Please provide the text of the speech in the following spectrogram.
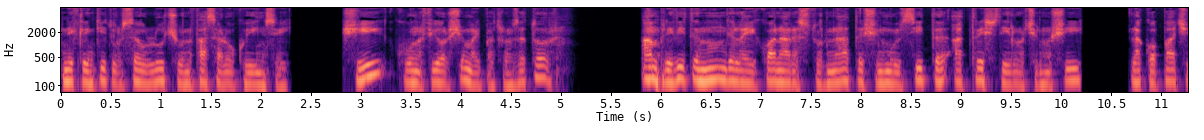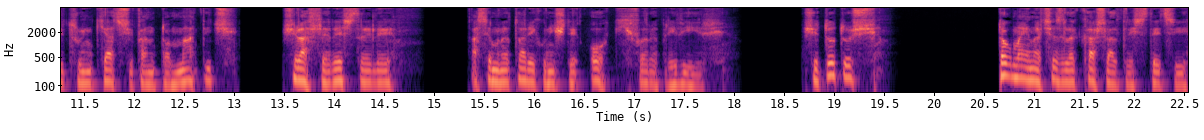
neclintitul său luciu în fața locuinței și, cu un fior și mai pătrunzător, am privit în unde la icoana răsturnată și înmulțită a trestiilor cenușii, la copacii trunchiați și fantomatici și la ferestrele asemănătoare cu niște ochi fără priviri. Și totuși, tocmai în acest lăcaș al tristeții,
